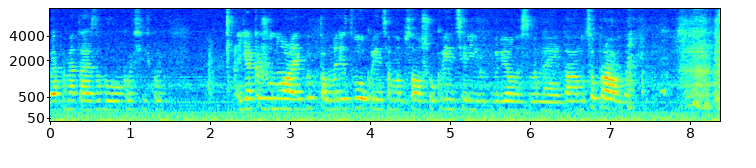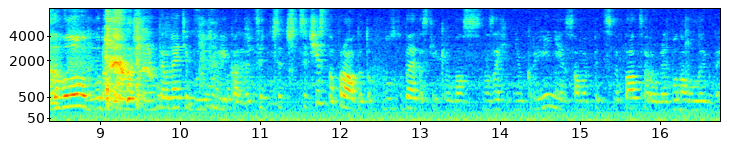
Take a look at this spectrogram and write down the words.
Я пам'ятаю заголовок російською. Я кажу, ну а якби б там на Різдво українцям написали, що українці ріжуть мільйони свиней, да, ну це правда. Заголовок буде хороший, в інтернеті будуть клікати. Це, це, це чисто правда. Тобто, ну згадайте, скільки в нас на Західній Україні саме під свята це роблять, бо на Великдень.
